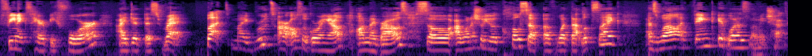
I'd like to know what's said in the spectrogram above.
phoenix hair before I did this red. But my roots are also growing out on my brows. So I want to show you a close-up of what that looks like as well. I think it was, let me check.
